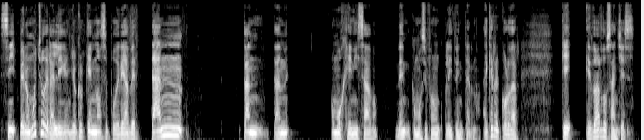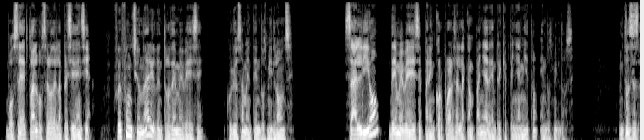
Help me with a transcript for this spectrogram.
Sí, pero mucho de la liga yo creo que no se podría ver tan tan tan homogenizado como si fuera un pleito interno. Hay que recordar que Eduardo Sánchez, voce- actual vocero de la presidencia, fue funcionario dentro de MBS, curiosamente en 2011. Salió de MBS para incorporarse a la campaña de Enrique Peña Nieto en 2012. Entonces,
